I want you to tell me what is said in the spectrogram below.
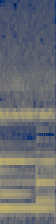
Música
